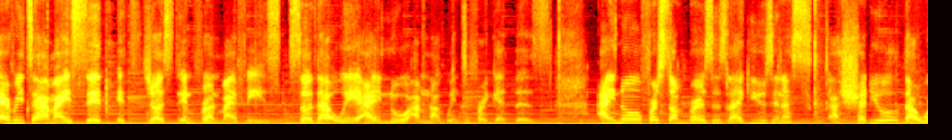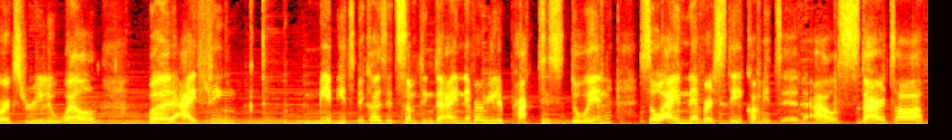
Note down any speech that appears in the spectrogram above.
Every time I sit, it's just in front my face. So that way I know I'm not going to forget this. I know for some persons, like using a, a schedule that works really well, but I think maybe it's because it's something that I never really practice doing. So I never stay committed. I'll start off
